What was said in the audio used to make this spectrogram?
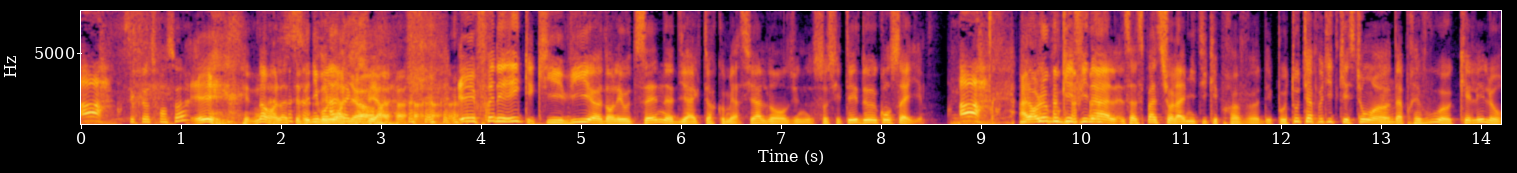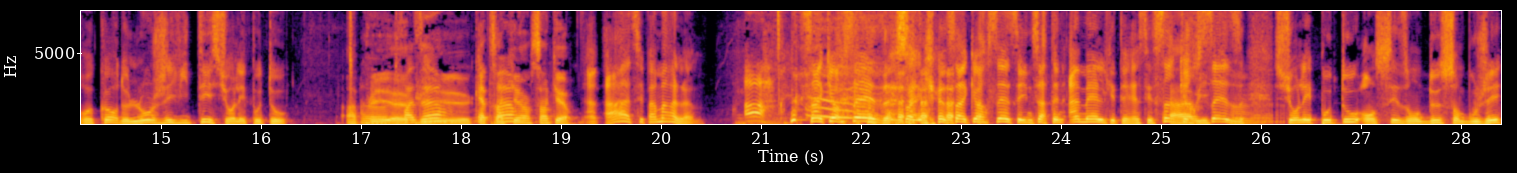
Ah C'est Claude François? Et non, là, c'est Denis qui fait. hein. Et Frédéric, qui vit dans les Hauts-de-Seine, directeur commercial dans une société de conseil. Ah Alors le bouquet final, ça se passe sur la mythique épreuve des poteaux. Tiens, petite question, euh, d'après vous, euh, quel est le record de longévité sur les poteaux Ah, plus, Euh, euh, trois plus heures, de quatre 4 heures. heures, 5 heures. Ah, Ah, c'est pas mal. Ah 5h16 5, h 16 c'est une certaine Amel qui était restée 5h16 Ah oui. sur les poteaux en saison 2 sans bouger.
